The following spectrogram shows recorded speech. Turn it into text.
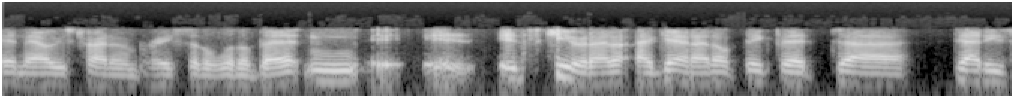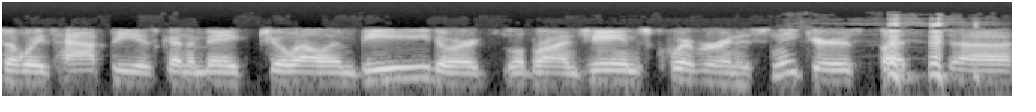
and now he's trying to embrace it a little bit, and it, it, it's cute. I, again, I don't think that uh, Daddy's always happy is going to make Joel Embiid or LeBron James quiver in his sneakers. But uh,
